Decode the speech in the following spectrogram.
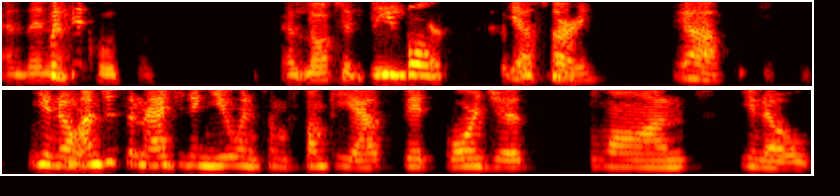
and then but of did, course a lot of the people. yeah, sorry. Yeah, you know, yeah. I'm just imagining you in some funky outfit, gorgeous, blonde, you know,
